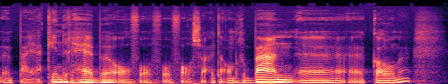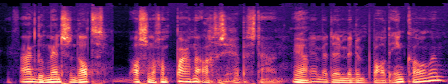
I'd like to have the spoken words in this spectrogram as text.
een paar jaar kinderen hebben of, of, of als ze uit een andere baan eh, komen. Vaak doen mensen dat als ze nog een partner achter zich hebben staan. Ja. Hè, met, een, met een bepaald inkomen.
